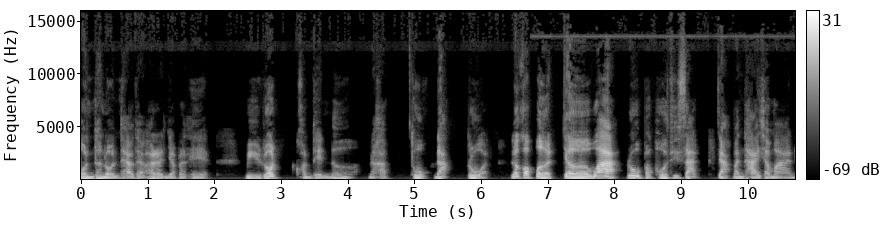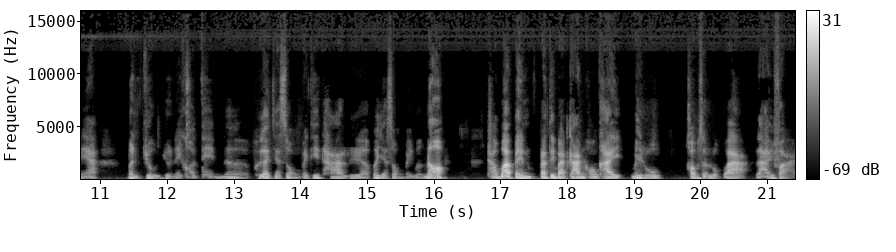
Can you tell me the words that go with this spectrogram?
บนถนนแถวแถวอรัญญประเทศ มีรถคอนเทนเนอร์นะครับ ถูกดักตรวจ แล้วก็เปิดเจอว่ารูปพระโพธิสัตว์ จากบรรทายชมาเนี่ยบรรจุอยู่ในคอนเทนเนอร์เพื่อจะส่งไปที่ท่าเรือเพื่อจะส่งไปเมืองนอก ถามว่าเป็นปฏิบัติการของใครไม่รู้ เขาสรุปว่าหลายฝ่าย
